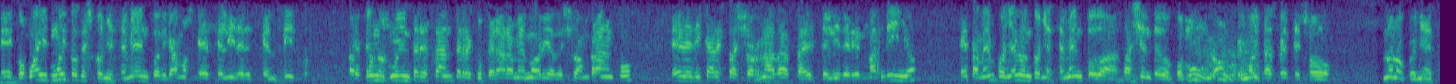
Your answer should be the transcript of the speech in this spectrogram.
Eh, como hai moito descoñecemento, digamos que ese líder esquencito, parece nos moi interesante recuperar a memoria de Xoan Branco e dedicar estas xornadas a este líder irmandiño e tamén poñelo en coñecemento da, da xente do común, non? Que moitas veces o, non o coñece.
